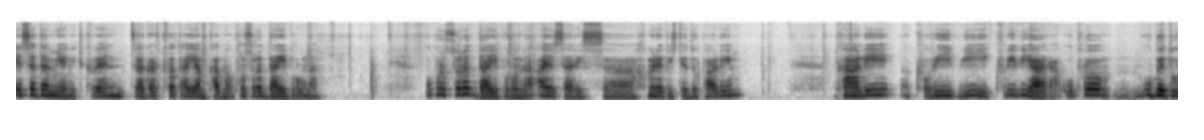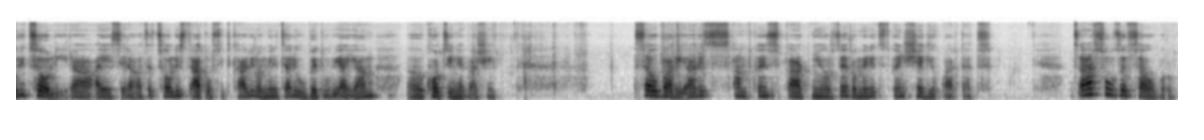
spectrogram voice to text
ეს ადამიანი თქვენ წაგართვათ აი ამ ქალმა უფრო სწორად დაიბრუნა. უფრო სწორად დაიბრუნა. აი ეს არის ხმელეთის დედოფალი. ქალი, ქრივი, ქრივი არა, უფრო უბედური ცოლი რა, აი ესე რაღაცა ცოლის სტატუსით ქალი, რომელიც არის უბედური აი ამ ქორწინებაში. საუბარი არის ამ თქვენს პარტნიორზე, რომელიც თქვენ შეგიყვარდათ. წარსულზე ვსაუბრობთ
